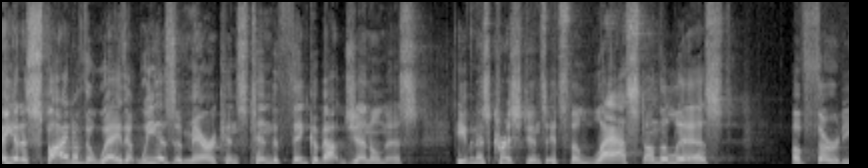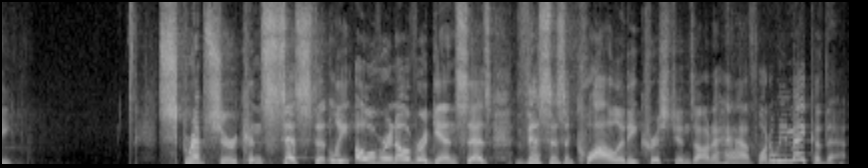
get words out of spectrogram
And yet, in spite of the way that we as Americans tend to think about gentleness, even as Christians, it's the last on the list of 30. Scripture consistently, over and over again, says this is a quality Christians ought to have. What do we make of that?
